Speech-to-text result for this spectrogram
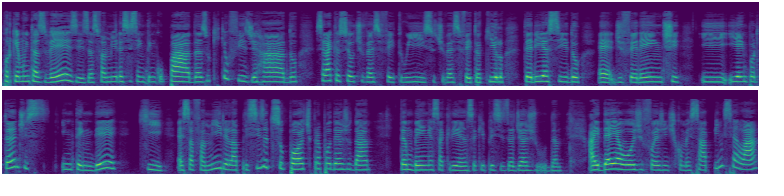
Porque muitas vezes as famílias se sentem culpadas. O que, que eu fiz de errado? Será que se eu tivesse feito isso, tivesse feito aquilo, teria sido é, diferente? E, e é importante entender que essa família ela precisa de suporte para poder ajudar também essa criança que precisa de ajuda. A ideia hoje foi a gente começar a pincelar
